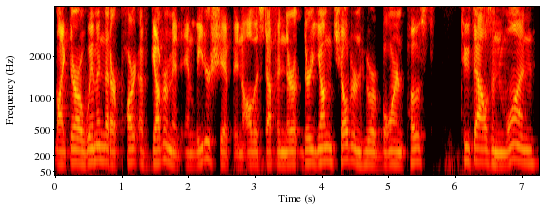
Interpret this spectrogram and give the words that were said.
Like there are women that are part of government and leadership and all this stuff. And they're they're young children who are born post 2001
